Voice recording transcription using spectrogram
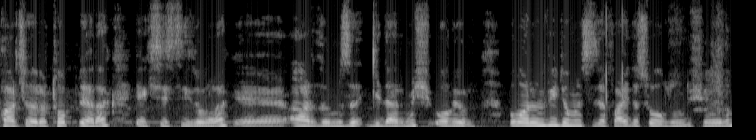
parçaları toplayarak eksiksiz olarak e, ardığımızı gidermiş oluyoruz. Umarım videomun size faydası olduğunu düşünüyorum.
